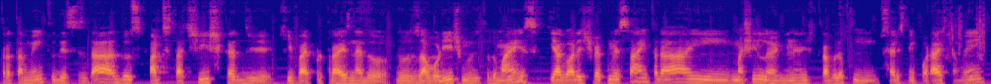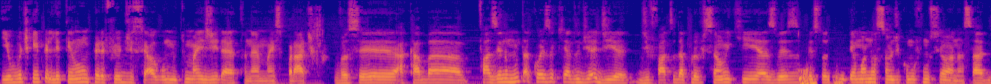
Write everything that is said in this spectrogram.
tratamento desses dados, parte estatística de que vai por trás, né, do, dos algoritmos e tudo mais, e agora a gente vai começar a entrar em machine learning, né? A gente trabalhou com séries temporais também. E o Bootcamp ele tem um perfil de ser algo muito mais direto, né? Mais prático. Você acaba fazendo muita coisa que é do dia a dia, de fato da profissão e que às vezes as pessoas não têm uma noção de como funciona, sabe?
